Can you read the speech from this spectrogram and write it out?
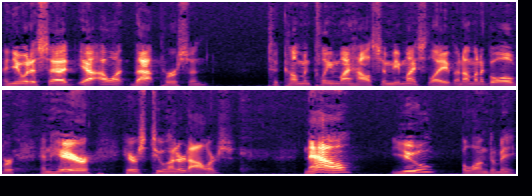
and you would have said, Yeah, I want that person to come and clean my house and be my slave, and I'm going to go over, and here, here's $200. Now, you belong to me.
